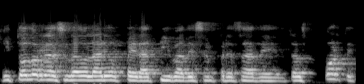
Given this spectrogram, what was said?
y todo relacionado al área operativa de esa empresa de transporte.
